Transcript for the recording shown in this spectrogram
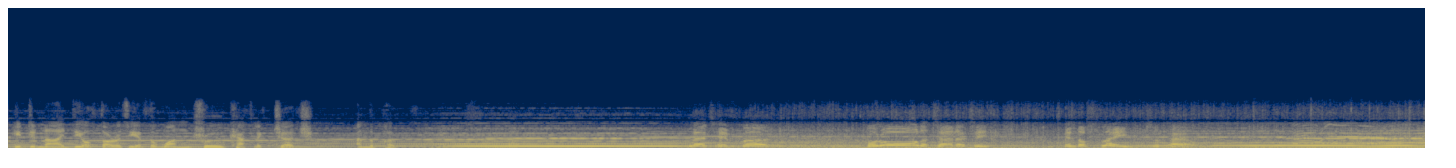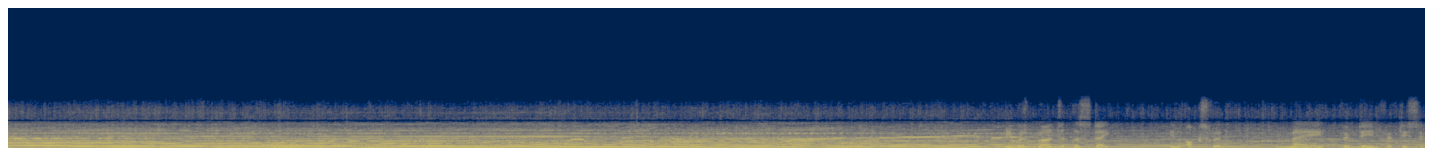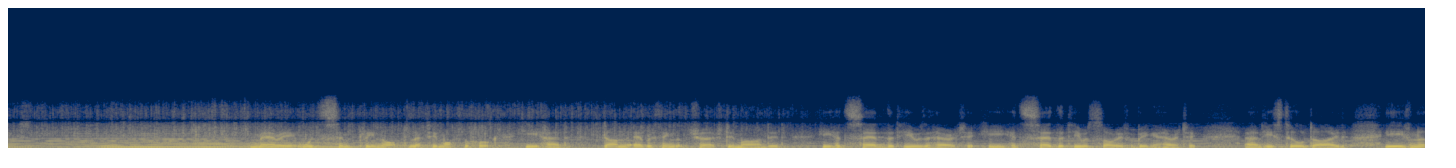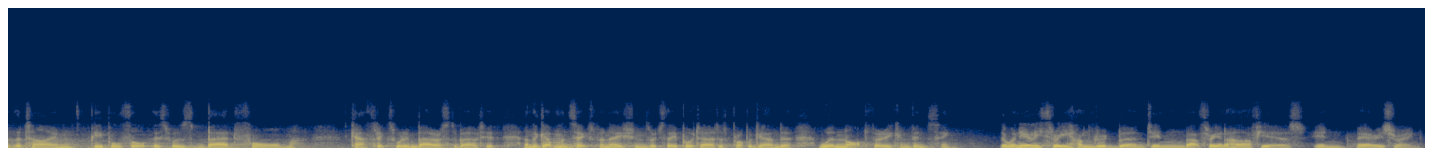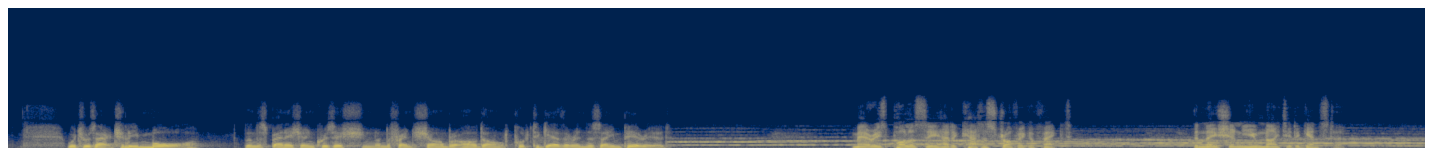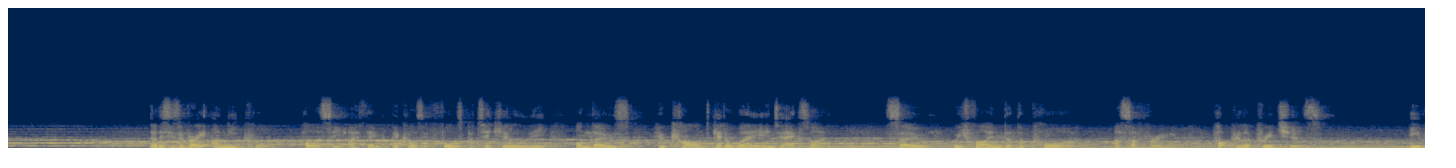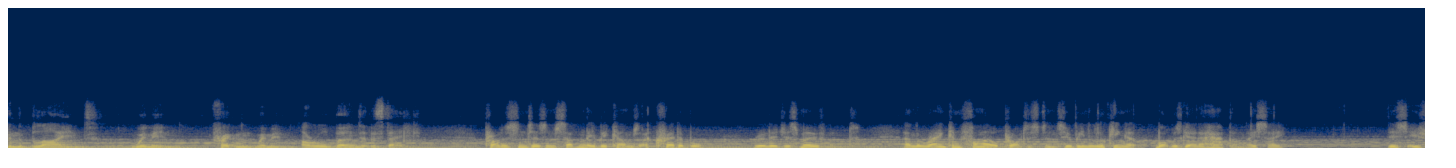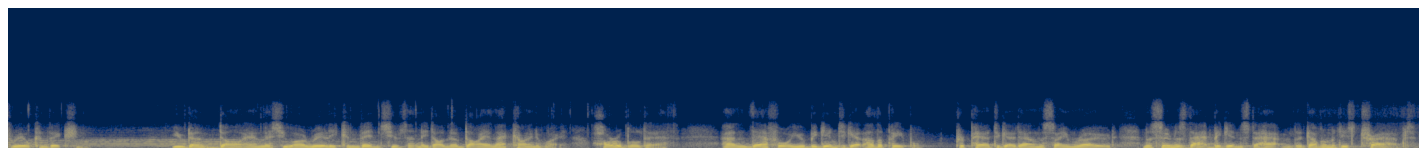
He denied the authority of the one true Catholic Church and the Pope. Let him burn for all eternity in the flames of hell. Burnt at the stake in Oxford in May 1556. Mary would simply not let him off the hook. He had done everything that the church demanded. He had said that he was a heretic. He had said that he was sorry for being a heretic, and he still died. Even at the time, people thought this was bad form. Catholics were embarrassed about it, and the government's explanations, which they put out as propaganda, were not very convincing. There were nearly 300 burnt in about three and a half years in Mary's reign, which was actually more than the Spanish Inquisition and the French Chambre Ardente put together in the same period. Mary's policy had a catastrophic effect. The nation united against her. Now, this is a very unequal policy, I think, because it falls particularly on those who can't get away into exile. So we find that the poor are suffering, popular preachers, even the blind, women, pregnant women are all burned at the stake. Protestantism suddenly becomes a credible religious movement. And the rank and file Protestants who've been looking at what was going to happen, they say, this is real conviction. You don't die unless you are really convinced. You certainly don't die in that kind of way. Horrible death. And therefore, you begin to get other people prepared to go down the same road. And as soon as that begins to happen, the government is trapped.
